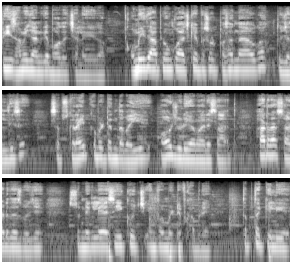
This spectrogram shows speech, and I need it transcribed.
प्लीज़ हमें जान के बहुत अच्छा लगेगा। उम्मीद है आप लोगों को आज का एपिसोड पसंद आया होगा तो जल्दी से सब्सक्राइब का बटन दबाइए और जुड़िए हमारे साथ हर रात साढ़े दस बजे सुनने के लिए ऐसी ही कुछ इन्फॉर्मेटिव खबरें। तब तक के लिए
